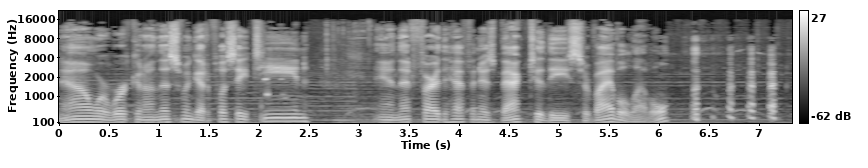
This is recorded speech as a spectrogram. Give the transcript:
Now we're working on this one. Got a plus 18, and that fired the Heffen is back to the survival level.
